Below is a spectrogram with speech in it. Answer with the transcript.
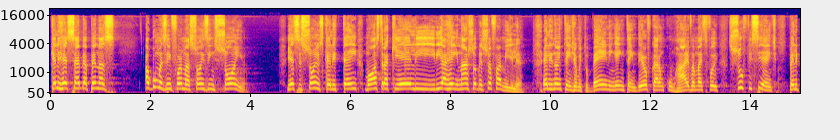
que ele recebe apenas algumas informações em sonho. E esses sonhos que ele tem mostra que ele iria reinar sobre sua família. Ele não entendia muito bem, ninguém entendeu, ficaram com raiva, mas foi suficiente para ele,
